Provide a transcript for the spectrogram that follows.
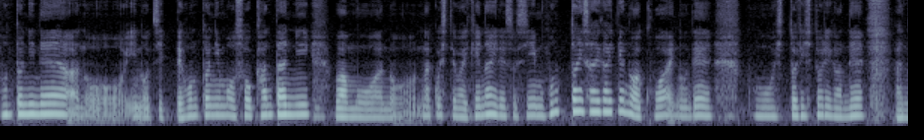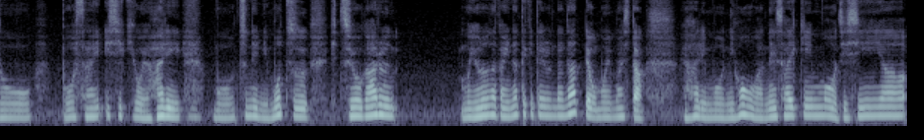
本当にねあの命って本当にもうそう簡単にはもうあのなくしてはいけないですしもう本当に災害っていうのは怖いのでもう一人一人がねあの防災意識をやはりもう常に持つ必要があるもう世の中になってきてるんだなって思いました。やはりもう日本はね最近もう地震や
